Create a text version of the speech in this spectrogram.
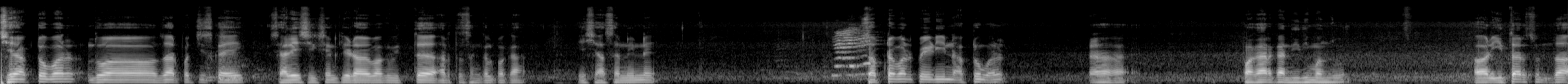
छः अक्टूबर 2025 का एक शालेय शिक्षण क्रीड़ा विभाग वित्त अर्थसंकल्प का ये शासन निर्णय. सप्टेंबर पेड इन अक्टूबर पगार का निधी मंजूर? और इतर सुद्धा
